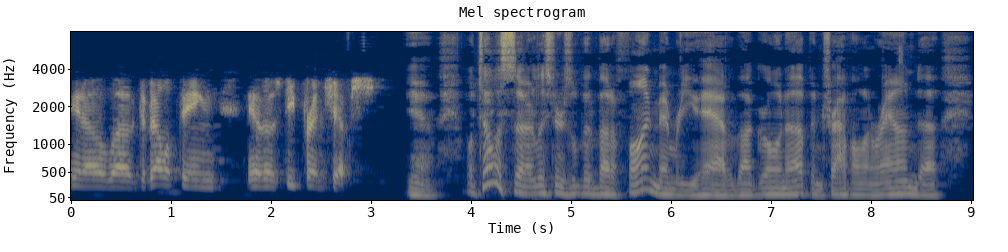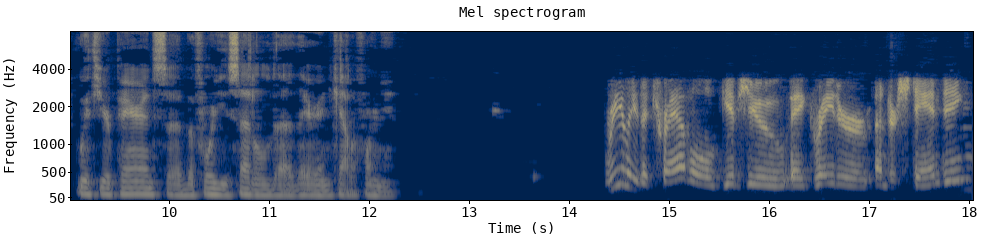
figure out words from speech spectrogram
you know, uh, developing you know those deep friendships. Yeah. Well, tell us, our listeners, a little bit about a fond memory you have about growing up and traveling around uh, with your parents uh, before you settled uh, there in California really the travel gives you a greater understanding,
